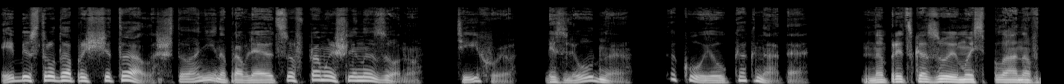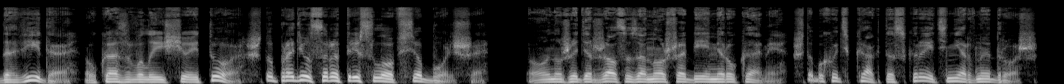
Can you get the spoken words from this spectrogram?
и без труда просчитал, что они направляются в промышленную зону. Тихую, безлюдную, такую, как надо. На предсказуемость планов Давида указывало еще и то, что продюсера трясло все больше. Он уже держался за нож обеими руками, чтобы хоть как-то скрыть нервную дрожь.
